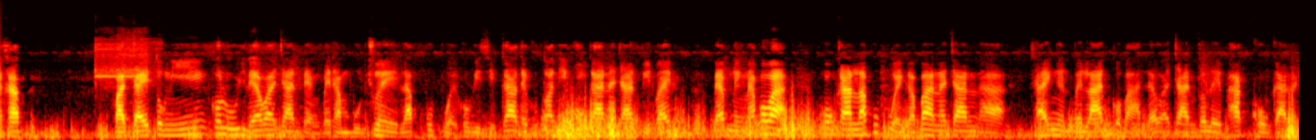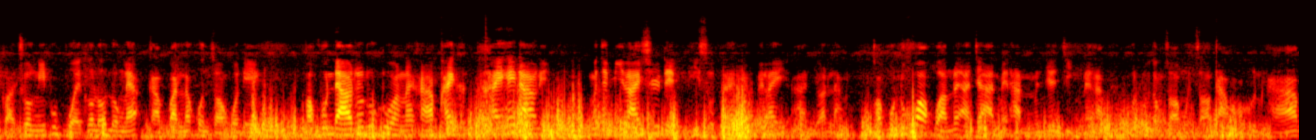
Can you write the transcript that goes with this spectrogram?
นะครับ ปัจจัยตรงนี้ก็รู้อยู่แล้วว่าอาจารย์แบ่งไปทำบุญช่วยรับผู้ป่วยโควิด -19 แต่ตอนนี้โครงการอาจารย์ปิดไว้แป๊บหนึ่งนะ เพราะว่าโครงการรับผู้ป่วยกลับบ้านอาจารย์ใช้เงินไปล้านกว่าบาท แล้วอาจารย์ก็เลยพักโครงการไปก่อนช่วงนี้ผู้ป่วยก็ลดลงแล้วกลับวันละคนสองคนเองขอบคุณดาวทุกๆดวงนะครับใครใครให้ดาวนี่มันจะมีรายชื่อเด่นที่สุดเลยเดี๋ยวไปไล่อ่านย้อนหลัง ขอบคุณทุกข้อความด้วยอาจจะอ่านไม่ทันมันเยอะจริงนะครับ คนดูต้องสองหมื่นสองกล่าวขอบคุณครับ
